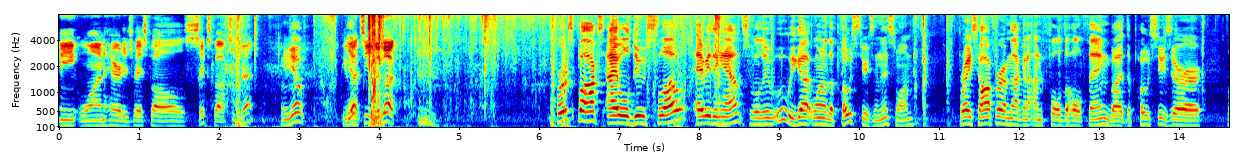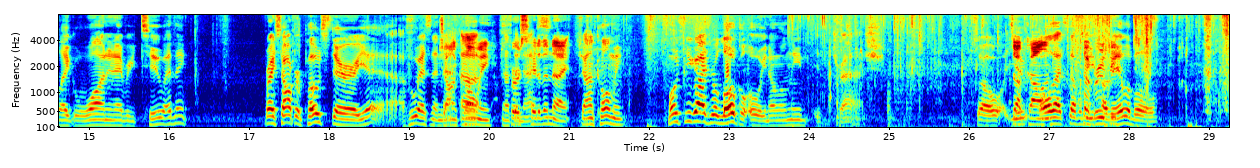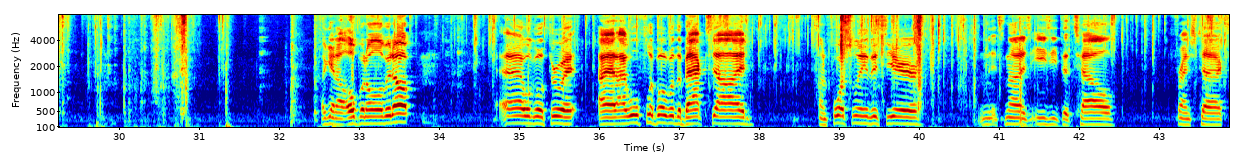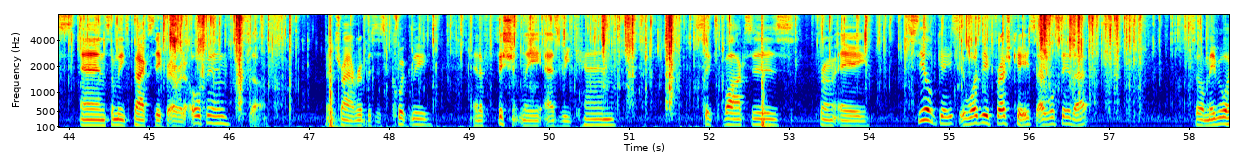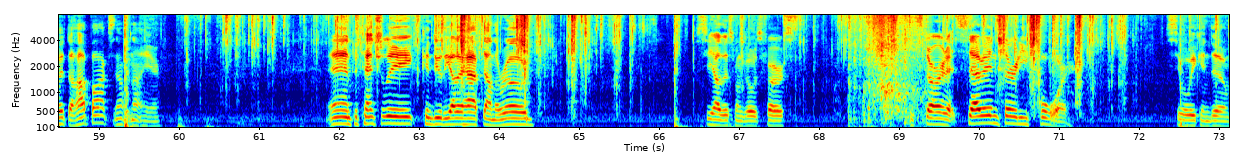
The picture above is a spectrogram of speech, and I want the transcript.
one Heritage Baseball six boxes, that. There you go. Yep. Good luck. First box, I will do slow. Everything else, we'll do. Ooh, we got one of the posters in this one. Bryce Harper, I'm not going to unfold the whole thing, but the posters are like one in every two, I think. Bryce Harper poster, yeah. Who has the John uh, Comey, the first hit of the night. John Comey. Most of you guys are local. Oh, you know what we'll need is trash. So you- up, all that stuff will What's be up, Ruthie? available. Again, I'll open all of it up. And we'll go through it. And I will flip over the back side. Unfortunately, this year, it's not as easy to tell. French text, and some of these packs take forever to open. So, I'm going to try and rip this as quickly and efficiently as we can. Six boxes from a sealed case. It was a fresh case, I will say that. So maybe we'll hit the hot box. No, not here. And potentially can do the other half down the road. See how this one goes first. We start at 734. See what we can do.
